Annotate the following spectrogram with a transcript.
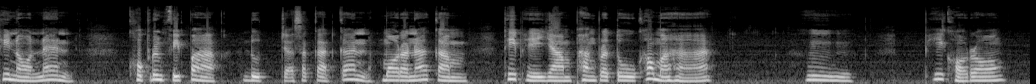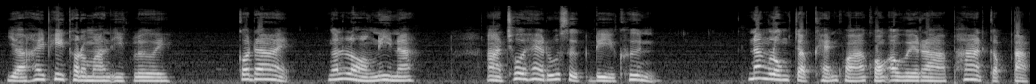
ที่นอนแน่นคบริมฝีปากดุดจะสกัดกั้น มรณกรรมที่พยายามพังประตูเข้ามาหาฮือพี่ขอร้อง อย่าให้พี่ทรมานอีกเลย ก็ได้ งั้นลองนี่นะ อาจช่วยให้รู้สึกดีขึ้น นั่งลงจับแขนขวาของอเวราพาดกับตัก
